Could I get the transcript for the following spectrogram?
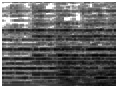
Música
